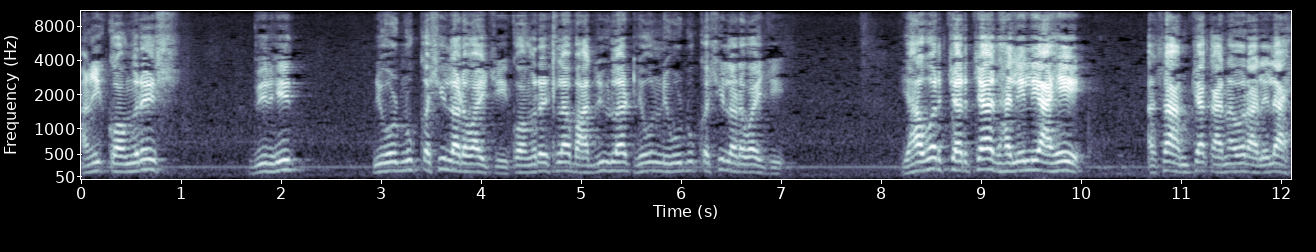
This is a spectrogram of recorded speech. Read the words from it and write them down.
आणि काँग्रेस विरहित निवडणूक कशी लढवायची? काँग्रेसला बाजूला ठेवून निवडणूक कशी लढवायची? ह्यावर चर्चा झालेली आहे. असं आमच्या कानावर आलेलं आहे.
